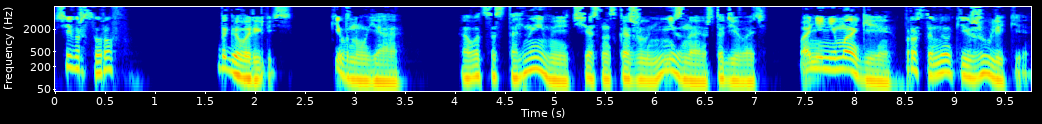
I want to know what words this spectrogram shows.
север суров. Договорились. Кивнул я. А вот с остальными, честно скажу, не знаю, что делать. Они не маги, просто мелкие жулики.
